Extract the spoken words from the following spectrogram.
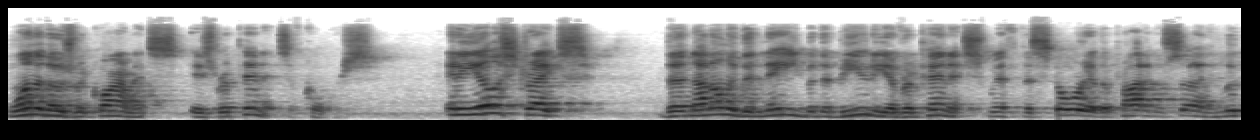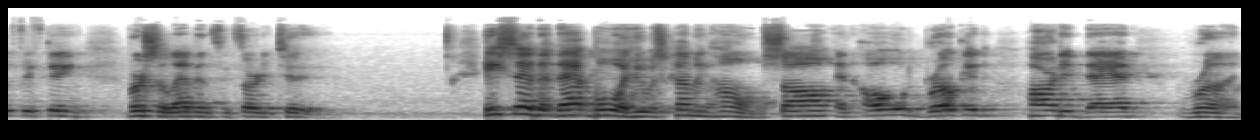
one of those requirements is repentance, of course. And he illustrates the, not only the need, but the beauty of repentance with the story of the prodigal son in Luke 15, verse 11 through 32. He said that that boy who was coming home saw an old, broken hearted dad run.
